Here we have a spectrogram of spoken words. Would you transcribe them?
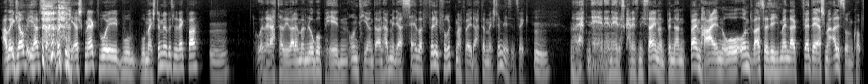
Aber ich glaube, ich habe es dann wirklich erst gemerkt, wo, ich, wo, wo meine Stimme ein bisschen weg war. Wo ich mir gedacht habe, ich war dann beim Logopäden und hier und da. Und habe mir das selber völlig verrückt gemacht, weil ich dachte, meine Stimme ist jetzt weg. Und dann habe ich gedacht, nee, nee, nee, das kann jetzt nicht sein. Und bin dann beim HNO und was weiß ich. Ich meine, da fährt ja erstmal alles durch den Kopf.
